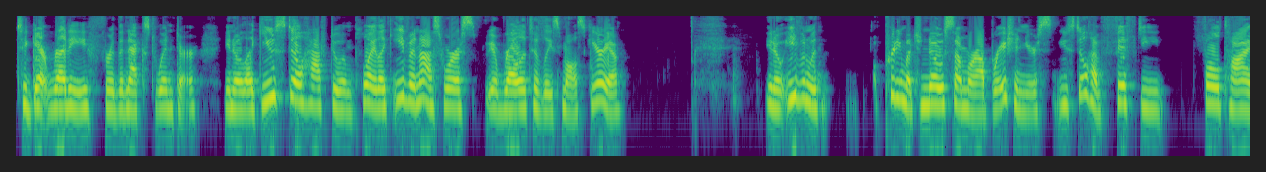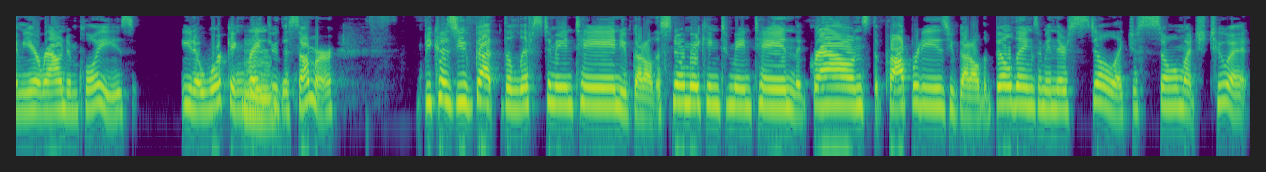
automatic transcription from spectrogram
to get ready for the next winter. You know, like you still have to employ, like even us, we're a, a relatively small ski area. You know, even with pretty much no summer operation, you're you still have 50 full-time year-round employees, you know, working right mm. through the summer because you've got the lifts to maintain, you've got all the snowmaking to maintain, the grounds, the properties, you've got all the buildings. I mean, there's still like just so much to it.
